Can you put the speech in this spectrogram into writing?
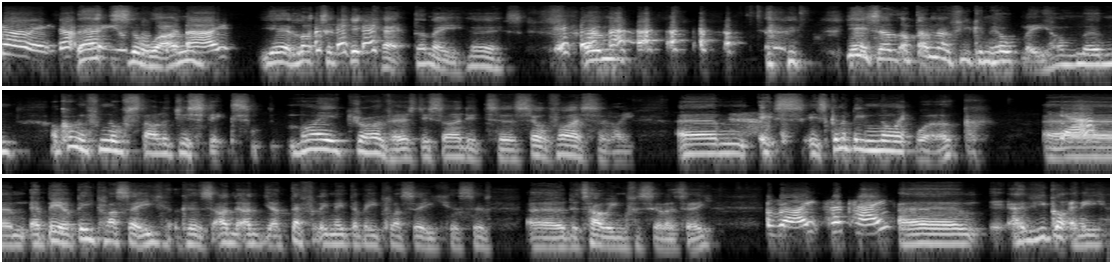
Gary. That's, That's the one. About. Yeah, likes a Kit Kat, doesn't he? Yes. Yes, I, I don't know if you can help me. I'm um, I'm calling from North Star Logistics. My driver has decided to self isolate. Um, it's it's going to be night work. Yeah. Um, it'll be a B plus E because I, I, I definitely need the B plus E because of uh, the towing facility. right, okay. Um, have you got any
